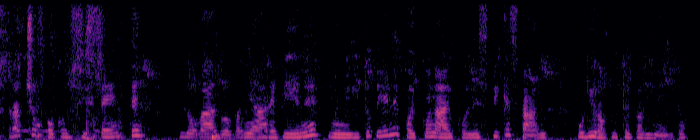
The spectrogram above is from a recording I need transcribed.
straccio un po' consistente lo vado a bagnare bene inumidito bene poi con alcol e spic e span pulirò tutto il pavimento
